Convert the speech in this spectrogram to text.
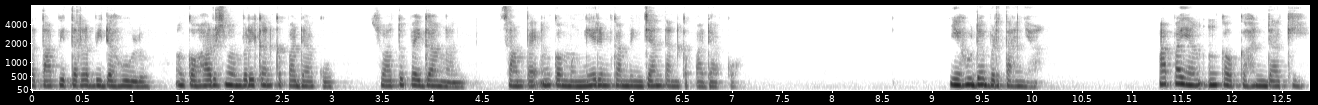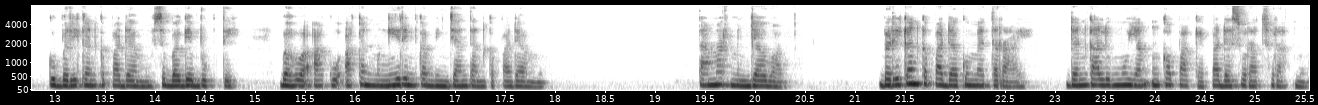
tetapi terlebih dahulu engkau harus memberikan kepadaku suatu pegangan sampai engkau mengirim kambing jantan kepadaku. Yehuda bertanya, Apa yang engkau kehendaki kuberikan kepadamu sebagai bukti bahwa aku akan mengirim kambing jantan kepadamu. Tamar menjawab, Berikan kepadaku meterai dan kalungmu yang engkau pakai pada surat-suratmu,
